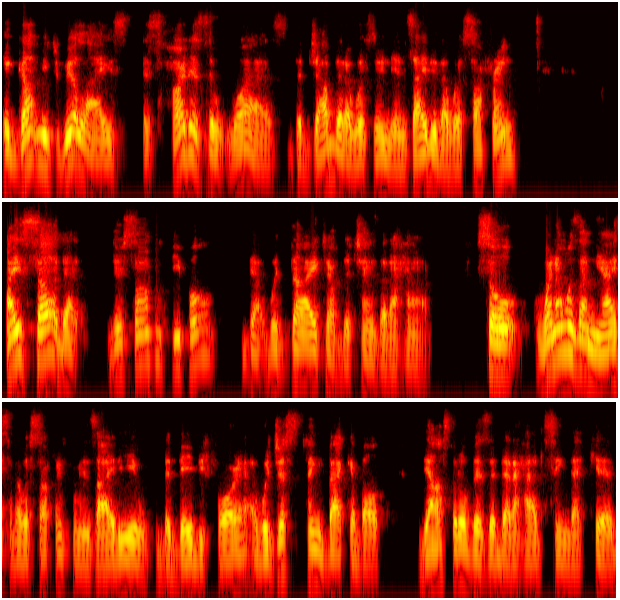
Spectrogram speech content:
it got me to realize, as hard as it was, the job that I was doing, the anxiety that I was suffering, I saw that there's some people that would die to have the chance that I have. So when I was on the ice and I was suffering from anxiety the day before, I would just think back about the hospital visit that I had seeing that kid,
